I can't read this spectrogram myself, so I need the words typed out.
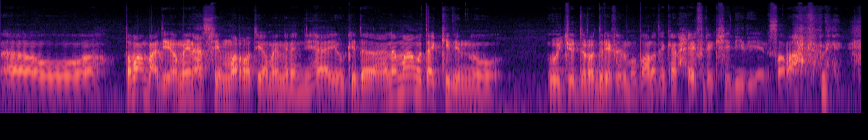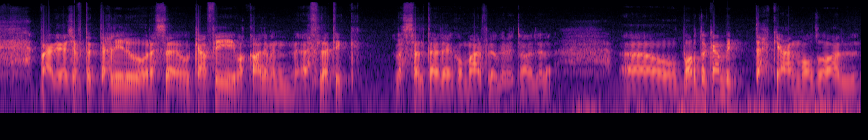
آه، وطبعا بعد يومين هسي مرت يومين من النهائي وكده أنا ما متأكد إنه وجود رودري في المباراة ده كان حيفرق شديد يعني صراحة. بعد شفت التحليل ورسل وكان في مقالة من اثلتيك رسلت عليكم ما أعرف لو قريتها ولا لا. آه، وبرضه كان بتحكي عن موضوع ال-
